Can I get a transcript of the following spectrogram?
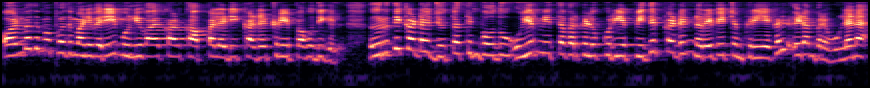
ஒன்பது முப்பது மணி வரை முள்ளிவாய்க்கால் கப்பலடி கடற்கரை பகுதியில் இறுதிக்கட்ட யுத்தத்தின் போது உயிர் நீத்தவர்களுக்குரிய பிதிர்கடன் நிறைவேற்றும் கிரியைகள் இடம்பெற உள்ளன.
